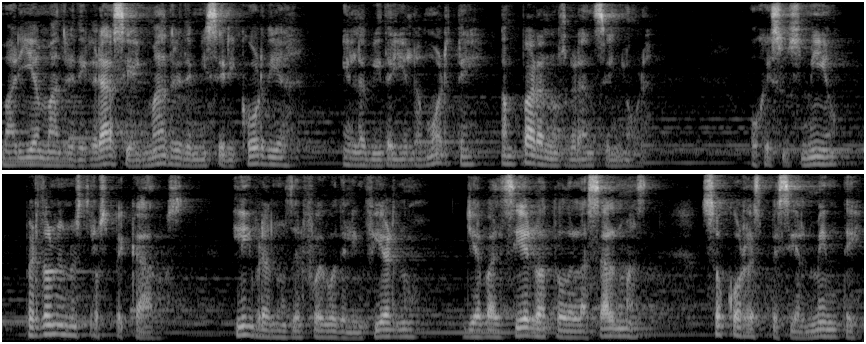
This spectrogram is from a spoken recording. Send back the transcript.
María, Madre de Gracia y Madre de Misericordia, en la vida y en la muerte, ampáranos, Gran Señora. Oh Jesús mío, perdona nuestros pecados, líbranos del fuego del infierno, lleva al cielo a todas las almas, socorre especialmente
